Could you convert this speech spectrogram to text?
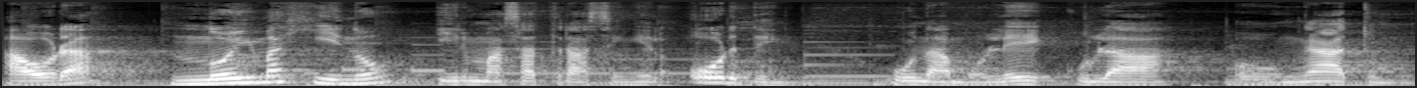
Ahora no imagino ir más atrás en el orden, una molécula o un átomo.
